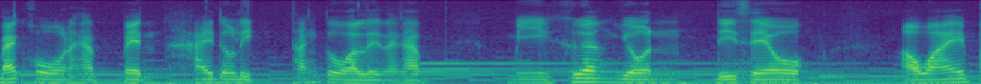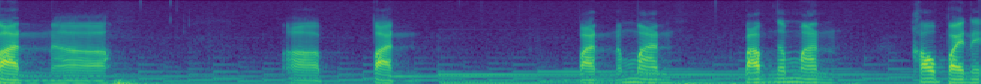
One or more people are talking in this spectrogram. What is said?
แบ็คโฮนะครับ เป็นไฮดรอลิกทั้งตัวเลยนะครับ มีเครื่องยนต์ดีเซล เอาไว้ปั่นปั่น ปั่นน้ำมัน ปั๊มน้ำมัน เข้าไปใน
